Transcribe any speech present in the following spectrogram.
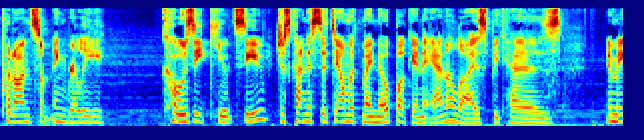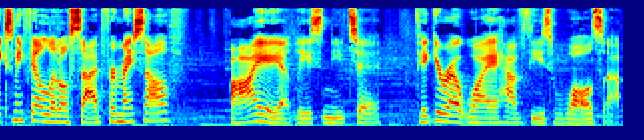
put on something really cozy cutesy. Just kind of sit down with my notebook and analyze because it makes me feel a little sad for myself. I at least need to figure out why I have these walls up.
